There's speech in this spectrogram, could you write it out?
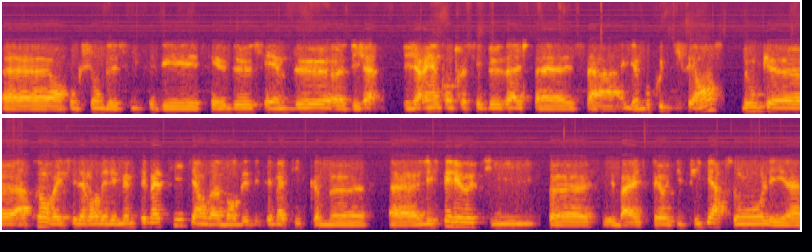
euh, en fonction de si c'est des CE2, CM2. Euh, déjà, déjà rien contre ces deux âges, ça, ça, il y a beaucoup de différences. Donc euh, après, on va essayer d'aborder les mêmes thématiques. Hein. On va aborder des thématiques comme euh, les stéréotypes, bah, les stéréotypes filles-garçons, les,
